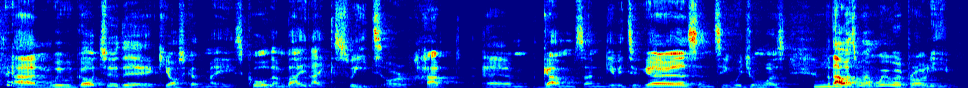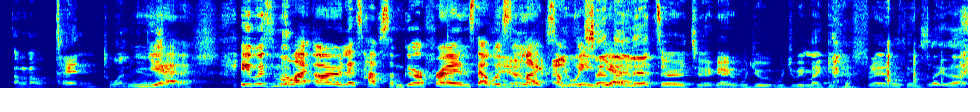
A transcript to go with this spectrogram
and we would go to the kiosk at my school and buy like sweets or hard um, gums and give it to girls and see which one was. But that was when we were probably I don't know 10, 12 years Yeah, it was more like, oh, let's have some girlfriends. That wasn't Yeah, like and you would something. send Yeah, a letter to a guy. Would you would you be my girlfriend or things like that?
